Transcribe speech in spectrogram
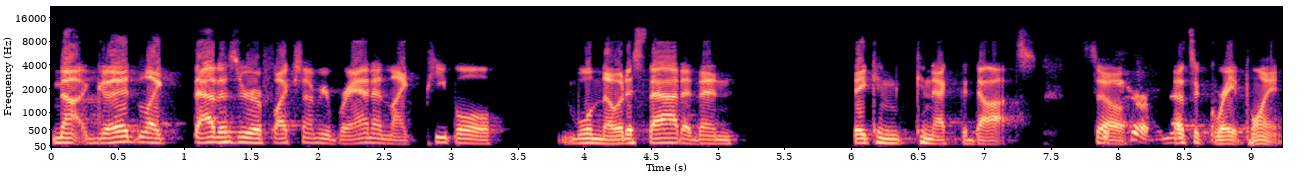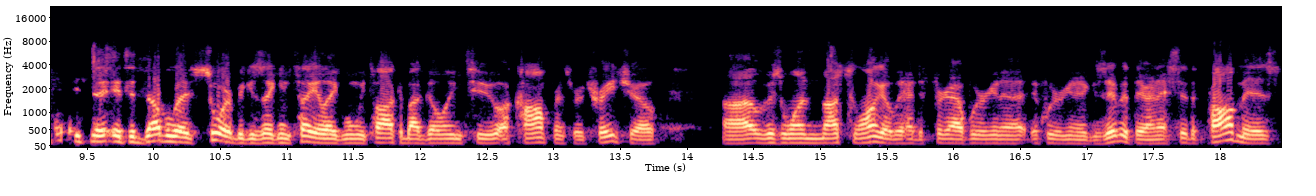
not good, like that is a reflection of your brand and like people will notice that and then they can connect the dots. So sure. that's, a great point. It's a, it's a double-edged sword because I can tell you, like when we talk about going to a conference or a trade show, uh, it was one not too long ago. We had to figure out if we were gonna if we were gonna exhibit there, and I said the problem is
